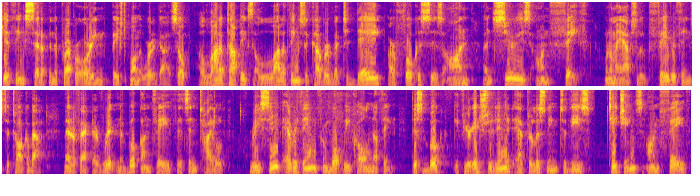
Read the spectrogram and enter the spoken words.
get things set up in the proper ordering based upon the Word of God. So, a lot of topics, a lot of things to cover, but today our focus is on a series on faith, one of my absolute favorite things to talk about. Matter of fact, I've written a book on faith that's entitled Receive Everything from What We Call Nothing. This book, if you're interested in it after listening to these teachings on faith,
